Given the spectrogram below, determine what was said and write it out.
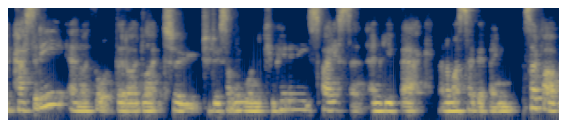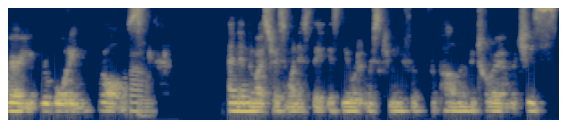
capacity. And I thought that I'd like to, to do something more in the community space and, and give back. And I must say, they've been so far very rewarding roles. Wow. And then the most recent one is the, is the Audit and Risk Committee for, for Parliament of Victoria, which is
